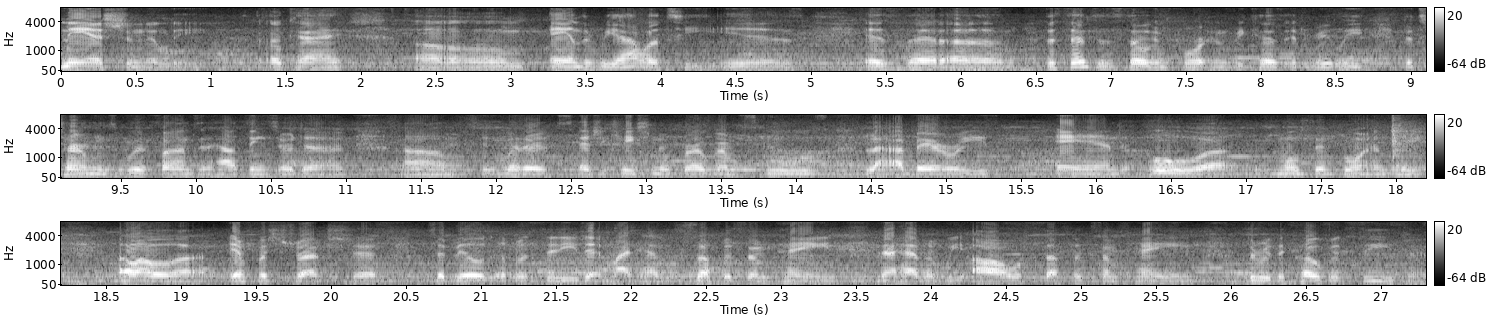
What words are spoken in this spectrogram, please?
Nationally, okay? Um, and the reality is is that um, the census is so important because it really determines where funds and how things are done, um, whether it's educational programs, schools, libraries, and or most importantly, our infrastructure to build up a city that might have suffered some pain. Now, haven't we all suffered some pain through the COVID season?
